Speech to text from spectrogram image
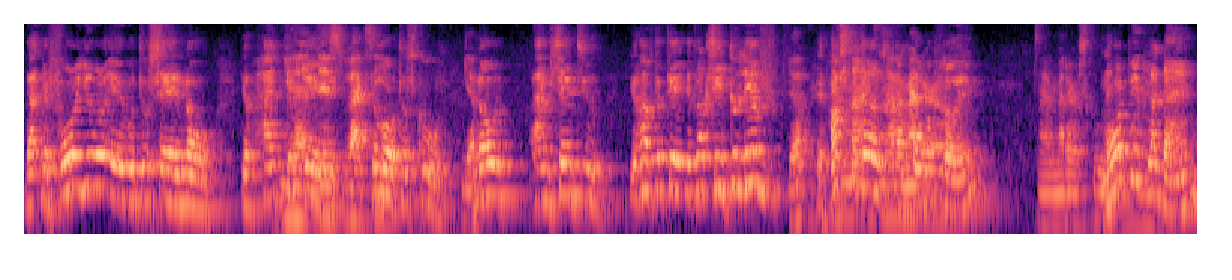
that before you were able to say no, you had to take this vaccine. to go to school. Yep. No, I'm saying to you, you have to take the vaccine to live. Yep. The It's not- hospitals not are matter of- overflowing. Not a matter of school. More anymore. people are dying.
